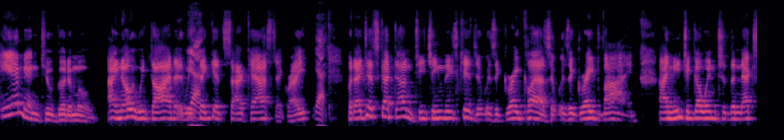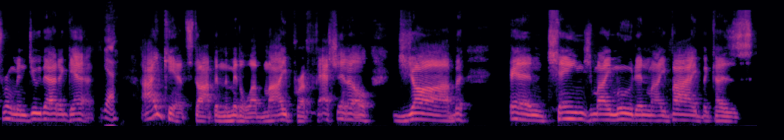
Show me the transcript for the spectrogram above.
am in too good a mood. I know we thought we Yeah. think it's sarcastic, right? Yeah. But I just got done teaching these kids. It was a great class. It was a great vibe. I need to go into the next room and do that again. Yeah. I can't stop in the middle of my professional job and change my mood and my vibe because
